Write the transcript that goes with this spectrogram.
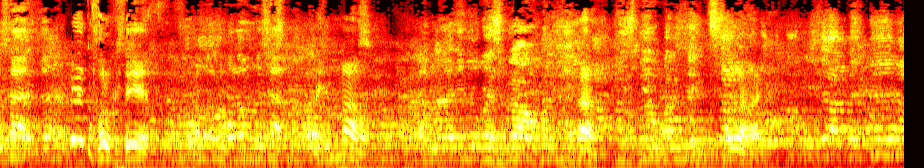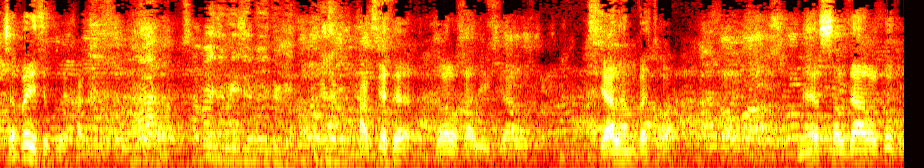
نساء بيدخل كثير. لكن ما هو. آه. والله هاي سبيت أبوي حق. ها سبيت بي سبيت بي حقته دول الخليج. قال جالهم فتوى من الصلدار الكفر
